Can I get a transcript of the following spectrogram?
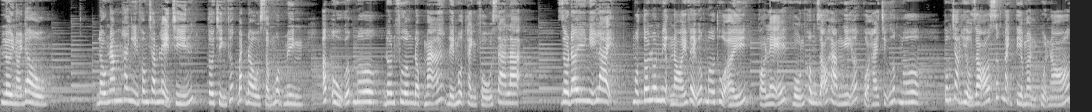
Lời nói đầu Đầu năm 2009, tôi chính thức bắt đầu sống một mình, ấp ủ ước mơ, đơn phương độc mã đến một thành phố xa lạ. Giờ đây nghĩ lại, một tôi luôn miệng nói về ước mơ thủ ấy, có lẽ vốn không rõ hàm nghĩa của hai chữ ước mơ, cũng chẳng hiểu rõ sức mạnh tiềm ẩn của nó.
